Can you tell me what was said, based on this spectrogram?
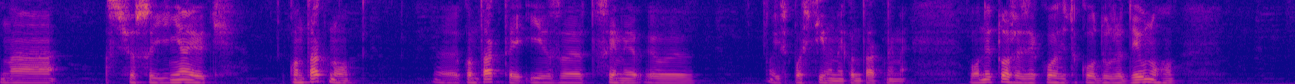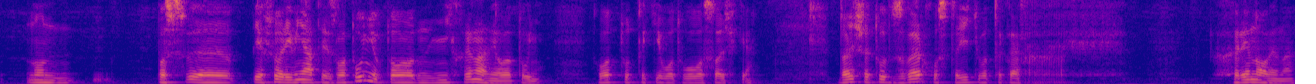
на, що соєдняють контактну, е, контакти із цими е, із пластинами контактними. Вони теж з якогось такого дуже дивного. Ну, е, якщо рівняти з латунів, то ніхрена не латунь. От тут такі от волосочки. Далі тут зверху стоїть от така хреновина.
